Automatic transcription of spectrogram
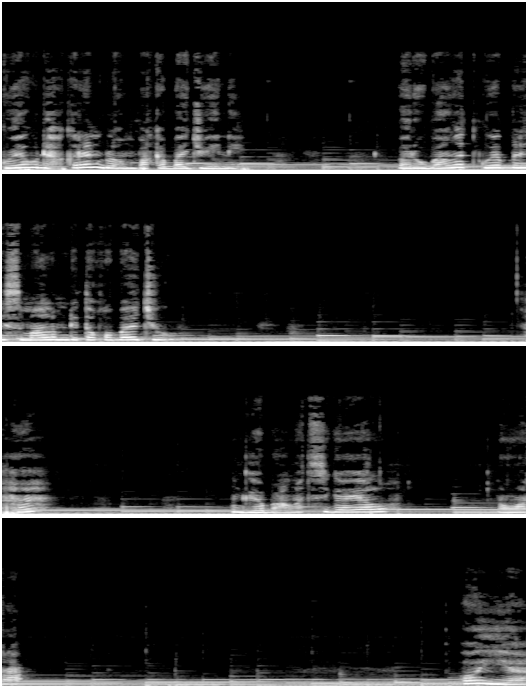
gue udah keren belum pakai baju ini? Baru banget gue beli semalam di toko baju. Enggak banget sih gaya lo. Nora. Oh iya,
